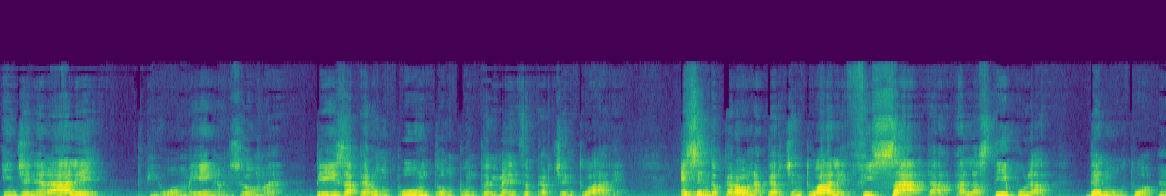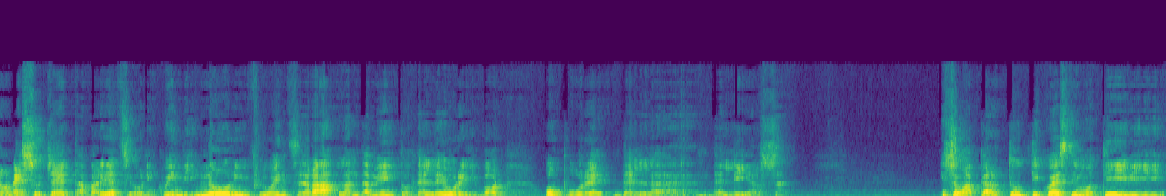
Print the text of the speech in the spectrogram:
In generale, più o meno, insomma, pesa per un punto, un punto e mezzo percentuale. Essendo però una percentuale fissata alla stipula del mutuo, non è soggetta a variazioni, quindi non influenzerà l'andamento dell'Euribor oppure del, dell'IRS. Insomma, per tutti questi motivi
